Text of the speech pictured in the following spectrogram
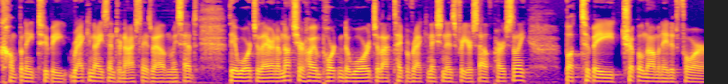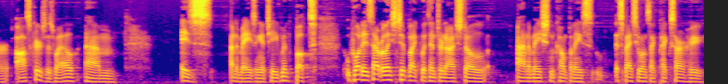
company to be recognised internationally as well. And we said the awards are there, and I'm not sure how important awards or that type of recognition is for yourself personally, but to be triple nominated for Oscars as well um, is an amazing achievement. But what is that relationship like with international animation companies, especially ones like Pixar, who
